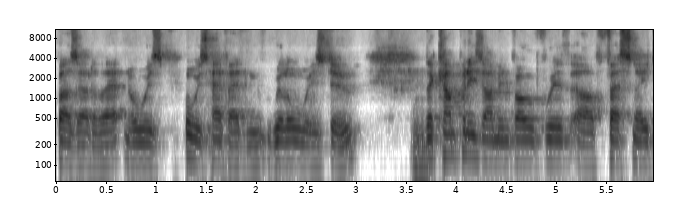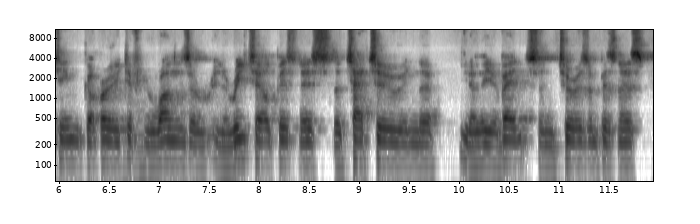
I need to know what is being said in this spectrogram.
buzz out of that, and always always have had and will always do. Mm-hmm. The companies I'm involved with are fascinating. Got very different ones are in the retail business, the tattoo in the you know the events and tourism business.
